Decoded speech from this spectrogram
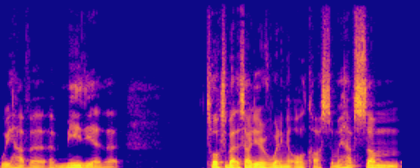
we have a, a media that talks about this idea of winning at all costs, and we have some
